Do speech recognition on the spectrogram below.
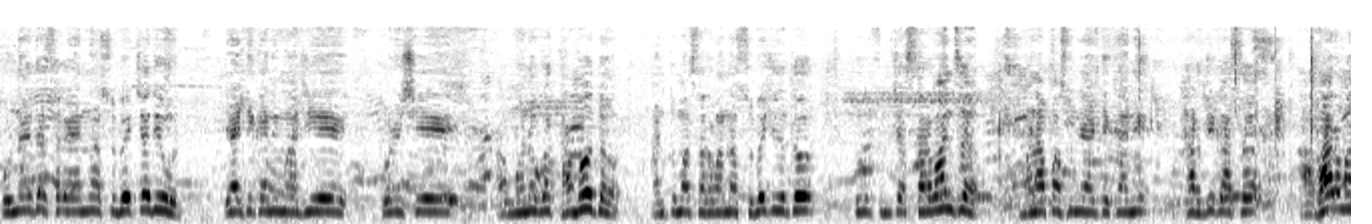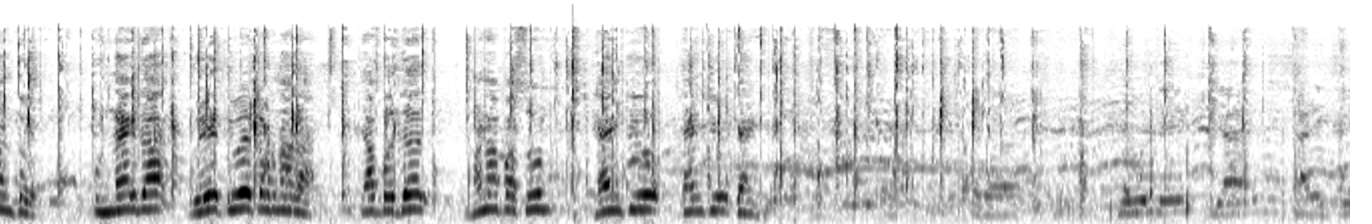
पुन्हा एकदा सगळ्यांना शुभेच्छा देऊन या ठिकाणी माझी थोडीशी मनोगत थांबवतो आणि तुम्हाला सर्वांना शुभेच्छा देतो. तुम्ही तुमच्या सर्वांचं मनापासून या ठिकाणी हार्दिक असं आभार मानतो. पुन्हा एकदा वेळेत वेळ काढून आला. त्याबद्दल मनापासून थँक्यू थँक्यू थँक्यू या शाळेचे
